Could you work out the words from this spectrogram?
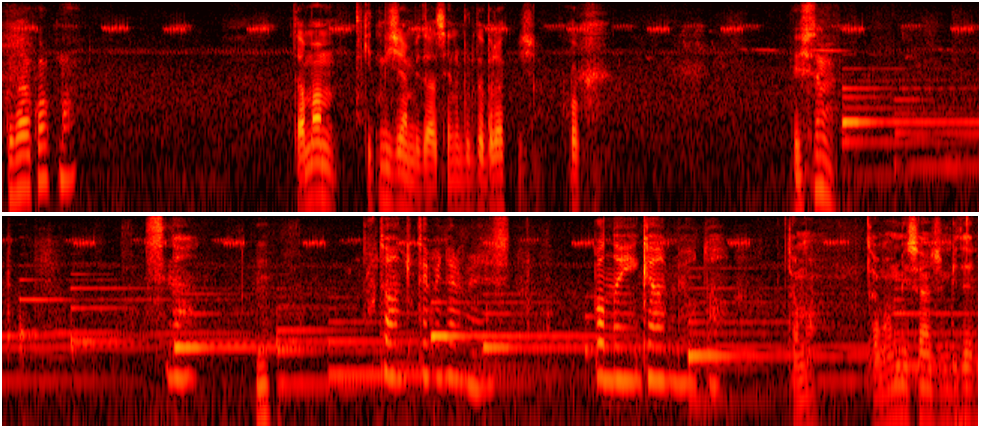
Bu kadar korkma. Tamam, gitmeyeceğim bir daha. Seni burada bırakmayacağım. Korkma. Geçti mi? Sinan. Buradan gidebilir miyiz? Bana iyi gelmiyor da. Tamam. Tamam Nisan'cığım gidelim.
